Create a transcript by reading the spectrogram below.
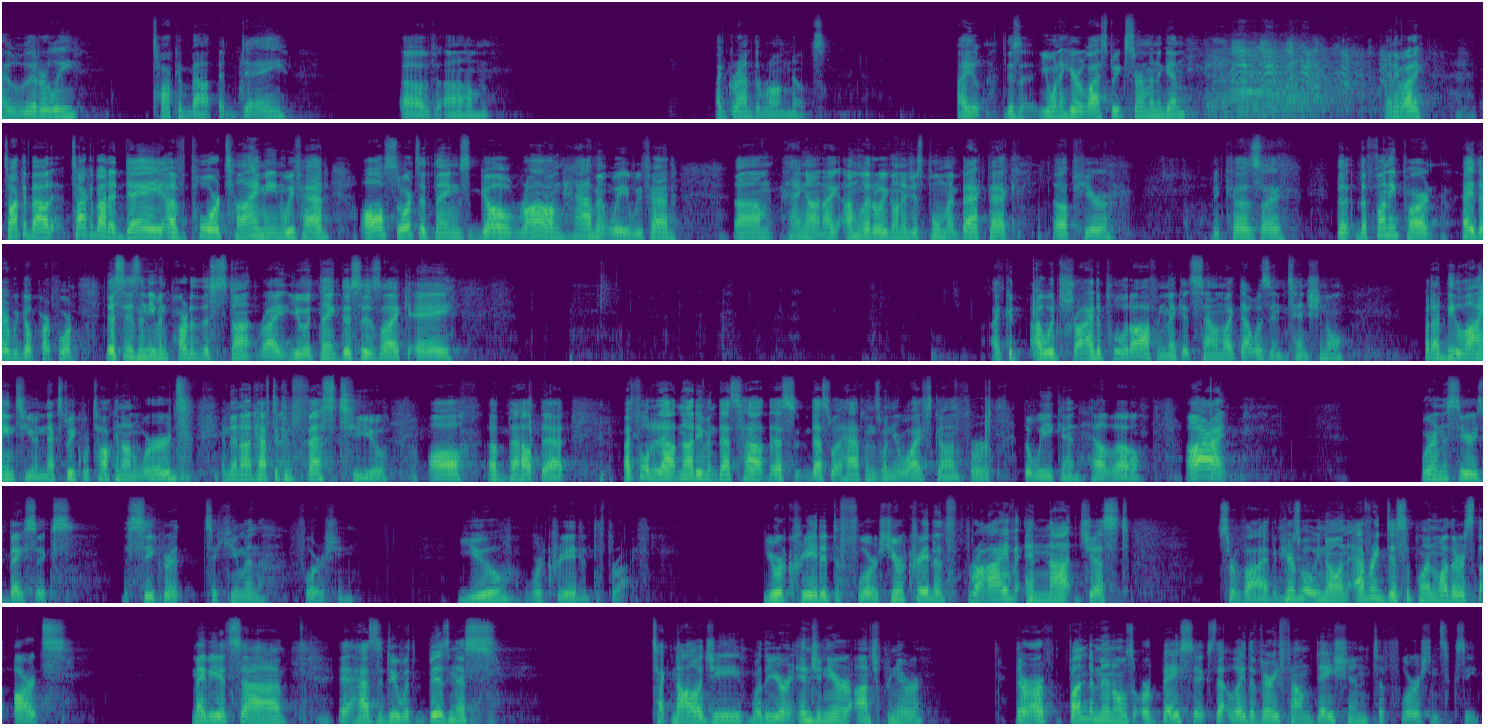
I literally talk about a day of, um, I grabbed the wrong notes. I, this, you want to hear last week's sermon again? Anybody? Talk about, talk about a day of poor timing. We've had all sorts of things go wrong, haven't we? We've had, um, hang on, I, I'm literally going to just pull my backpack up here because I, the, the funny part, hey, there we go, part four. This isn't even part of the stunt, right? You would think this is like a, I could I would try to pull it off and make it sound like that was intentional, but I'd be lying to you. And next week we're talking on words, and then I'd have to confess to you all about that. I pulled it out, not even that's how that's that's what happens when your wife's gone for the weekend. Hello. All right. We're in the series Basics, the secret to human flourishing. You were created to thrive. You were created to flourish. You were created to thrive and not just survive. And here's what we know in every discipline, whether it's the arts, maybe it's, uh, it has to do with business, technology, whether you're an engineer entrepreneur, there are fundamentals or basics that lay the very foundation to flourish and succeed.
